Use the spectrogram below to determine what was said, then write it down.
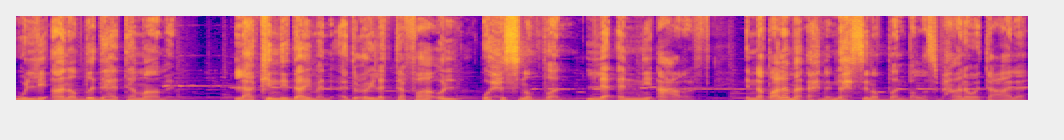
واللي أنا ضدها تماما. لكني دائما أدعو إلى التفاؤل وحسن الظن لأني أعرف إن طالما إحنا نحسن الظن بالله سبحانه وتعالى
